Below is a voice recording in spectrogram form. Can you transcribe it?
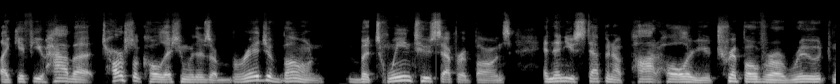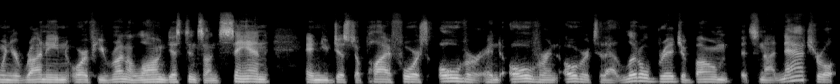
Like if you have a tarsal coalition where there's a bridge of bone between two separate bones, and then you step in a pothole or you trip over a root when you're running, or if you run a long distance on sand and you just apply force over and over and over to that little bridge of bone that's not natural,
